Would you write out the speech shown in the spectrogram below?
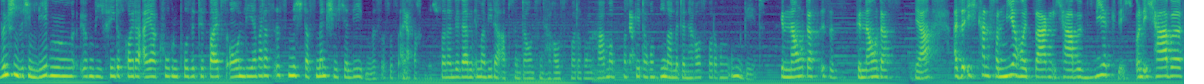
wünschen sich ein Leben irgendwie Friede, Freude, Eierkuchen, Positive Vibes only, aber das ist nicht das menschliche Leben. Das ist es einfach ja. nicht, sondern wir werden immer wieder Ups und Downs und Herausforderungen haben. Aber es ja. geht darum, wie man mit den Herausforderungen umgeht. Genau das ist es. Genau das. Ja. Also ich kann von mir heute sagen, ich habe wirklich und ich habe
